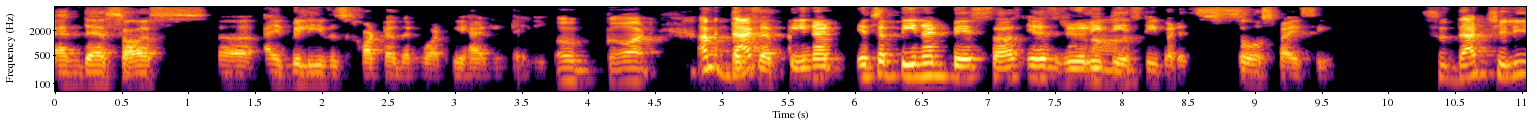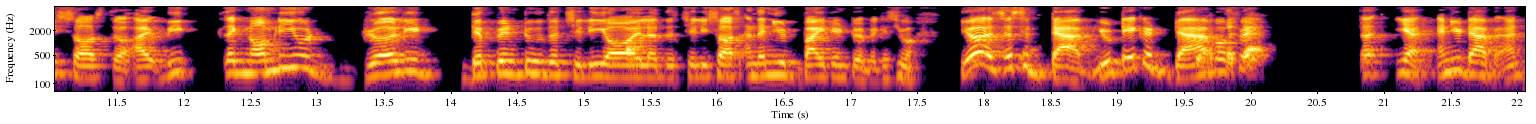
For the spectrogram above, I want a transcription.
and their sauce, uh, I believe, is hotter than what we had in Delhi. Oh god. I mean that's a peanut. It's a peanut-based sauce. It is really Ah. tasty, but it's so spicy. so that chili sauce though, I we like normally you would really dip into the chili oil or the chili sauce and then you'd bite into it because you yeah, it's just a dab. You take a dab of it Uh, yeah, and you dab, and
